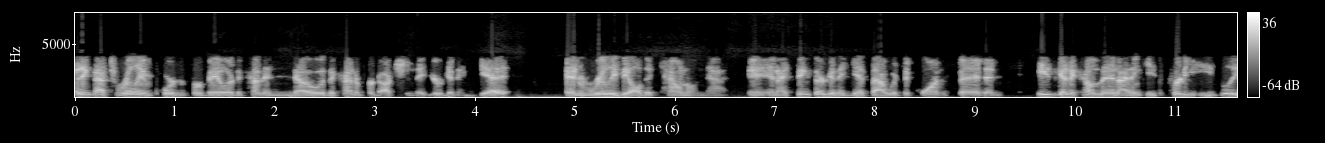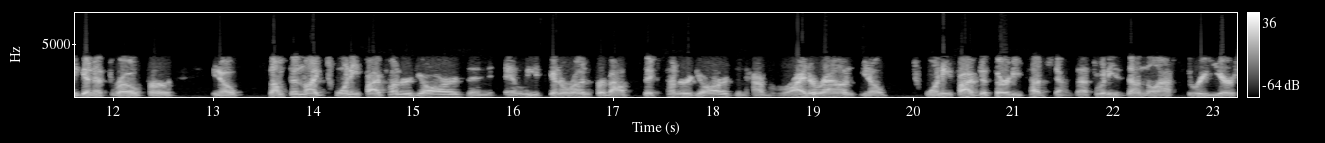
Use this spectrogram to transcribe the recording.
I think that's really important for Baylor to kind of know the kind of production that you're going to get, and really be able to count on that. And, and I think they're going to get that with Dequan Finn, and he's going to come in. I think he's pretty easily going to throw for, you know, something like 2,500 yards and at least going to run for about 600 yards and have right around, you know, 25 to 30 touchdowns. That's what he's done the last three years.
